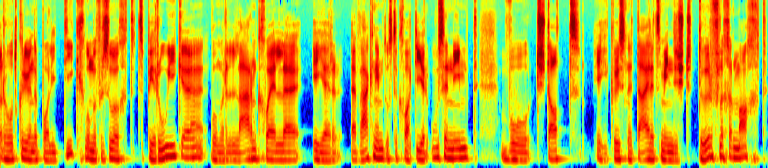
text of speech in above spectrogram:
rot-grüner Politik, wo man versucht zu beruhigen, wo man Lärmquellen eher wegnimmt, aus dem Quartier rausnimmt, wo die Stadt in gewissen Teilen zumindest dörflicher macht.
